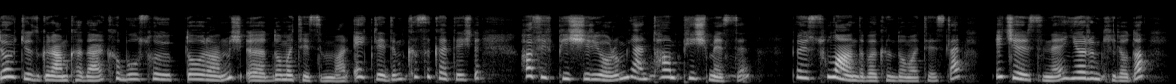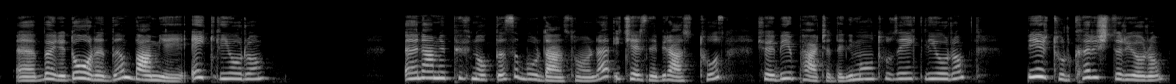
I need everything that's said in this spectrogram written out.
400 gram kadar kabuğu soyup doğranmış e, domatesim var. Ekledim kısık ateşte hafif pişiriyorum. Yani tam pişmesin. Böyle sulandı bakın domatesler. İçerisine yarım kiloda e, böyle doğradığım bamyayı ekliyorum. Önemli püf noktası buradan sonra içerisine biraz tuz, şöyle bir parça da limon tuzu ekliyorum. Bir tur karıştırıyorum.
